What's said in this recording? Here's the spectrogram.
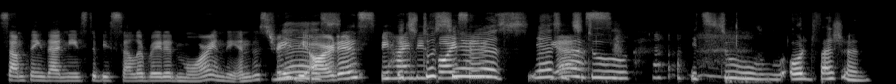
something that needs to be celebrated more in the industry yes. the artists behind it's these too voices serious. Yes, yes, it's too it's too old fashioned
